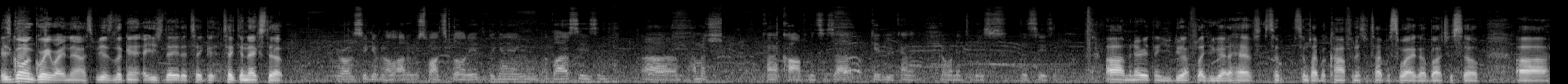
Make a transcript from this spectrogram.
It's going great right now. So we're just looking at each day to take it, take the next step. You're obviously given a lot of responsibility at the beginning of last season. Uh, how much kind of confidence does that give you kind of going into this this season? Um, and everything you do, I feel like you got to have some, some, type of confidence, some type of swagger about yourself. Uh,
